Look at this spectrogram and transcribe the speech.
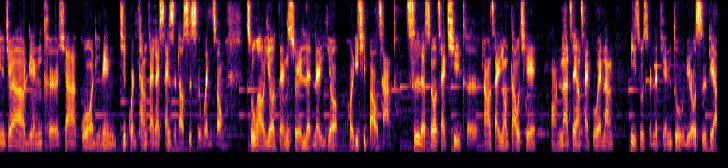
你就要连壳下锅里面去滚烫，大概三十到四十分钟，煮好以后等水冷了以后，我一起保藏。吃的时候再去壳，然后再用刀切，哦，那这样才不会让蜜竹笋的甜度流失掉。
